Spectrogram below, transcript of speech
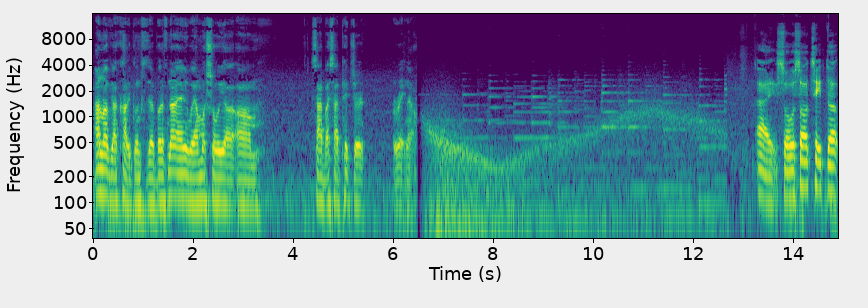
I don't know if y'all caught a glimpse of that, but if not, anyway, I'm gonna show you um side by side picture right now. All right, so it's all taped up.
